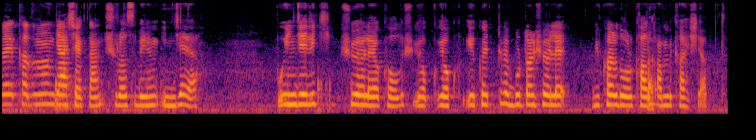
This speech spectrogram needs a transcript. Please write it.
Ve kadının gerçekten şurası benim ince ya. Bu incelik şöyle yok olmuş. Yok yok yok etti ve buradan şöyle yukarı doğru kalkan bir kaş yaptı.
